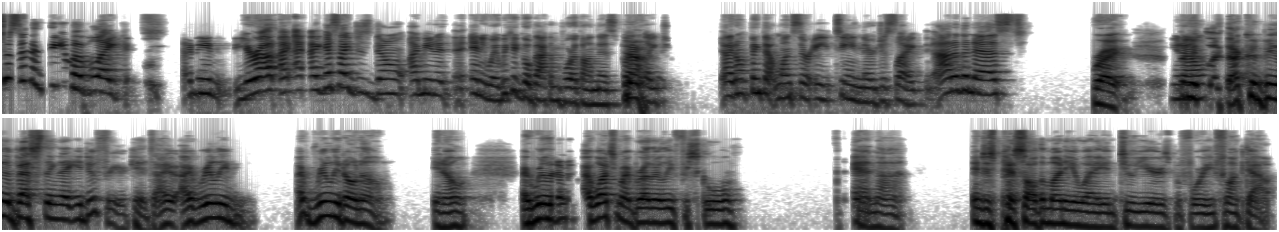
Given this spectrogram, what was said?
just in the theme of like, I mean, you're out. I, I guess I just don't, I mean, it, anyway, we could go back and forth on this, but yeah. like, I don't think that once they're 18, they're just like out of the nest. Right. You know, I mean, like, that could be the best thing that you do for your kids. I, I really, I really don't know. You know, I really don't. I watched my brother leave for school, and uh, and just piss all the money away in two years before he flunked out.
